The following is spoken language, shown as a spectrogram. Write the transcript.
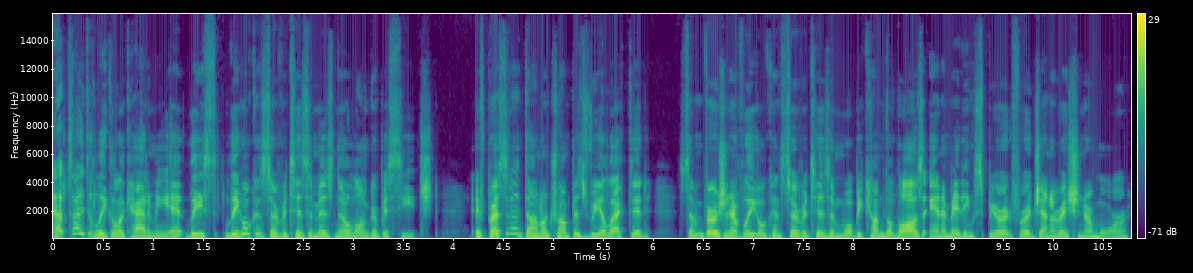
Outside the legal academy, at least, legal conservatism is no longer besieged. If President Donald Trump is reelected, some version of legal conservatism will become the law's animating spirit for a generation or more,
